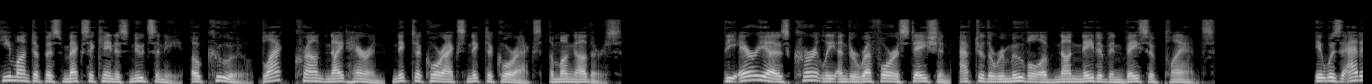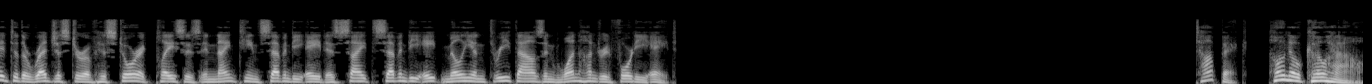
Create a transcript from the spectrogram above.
Himantopus mexicanus knudseni, Okuu black-crowned night heron, Nycticorax nycticorax, among others. The area is currently under reforestation, after the removal of non-native invasive plants. It was added to the Register of Historic Places in 1978 as Site 78003148. Honokohau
